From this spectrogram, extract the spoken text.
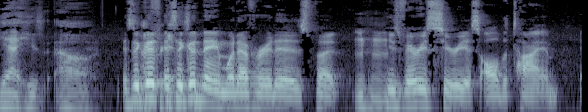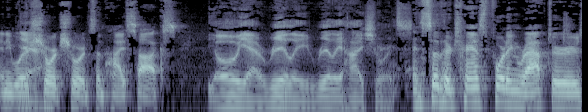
Yeah, he's oh. It's a good it's a good name. whatever it is, but he's very serious all the time, and he wears Yeah. short shorts and high socks. Oh yeah, really, really high shorts. And so they're transporting raptors,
